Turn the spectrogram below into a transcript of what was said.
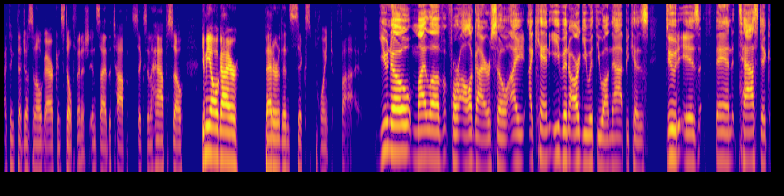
I think that Justin Allgaier can still finish inside the top six and a half. So give me Allgaier better than 6.5. You know my love for Allgaier, so I I can't even argue with you on that because dude is fantastic.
